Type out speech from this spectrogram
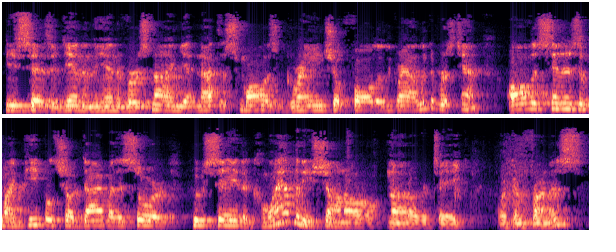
He says again in the end of verse 9, Yet not the smallest grain shall fall to the ground. Look at verse 10. All the sinners of my people shall die by the sword, who say the calamity shall not overtake or confront us.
